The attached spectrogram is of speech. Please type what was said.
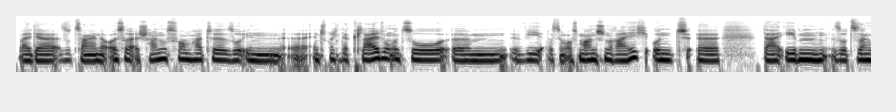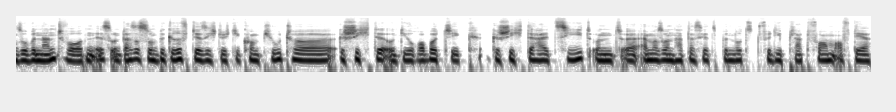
weil der sozusagen eine äußere Erscheinungsform hatte, so in äh, entsprechender Kleidung und so ähm, wie aus dem Osmanischen Reich und äh, da eben sozusagen so benannt worden ist. Und das ist so ein Begriff, der sich durch die Computergeschichte und die Robotikgeschichte halt zieht. Und äh, Amazon hat das jetzt benutzt für die Plattform, auf der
